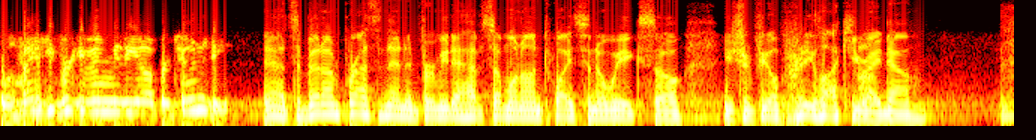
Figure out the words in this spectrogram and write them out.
Well, thank you for giving me the opportunity. Yeah, it's a bit unprecedented for me to have someone on twice in a week, so you should feel pretty lucky right oh. now.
